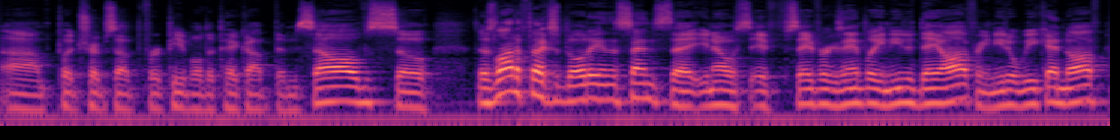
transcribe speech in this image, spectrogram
um, put trips up for people to pick up themselves. So there's a lot of flexibility in the sense that you know if say for example you need a day off or you need a weekend off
